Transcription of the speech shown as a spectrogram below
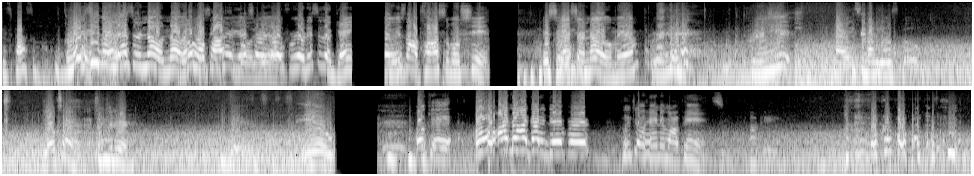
It's possible. It's either yes or no. No, it's No, not it's possible. yes or yeah. no. For real, this is a game. So It's not possible shit. It's yes or no, ma'am. Period. Alright, somebody else go. Your turn. Truth or dare? Ew. Okay. Oh, I know I got a dare. Put your hand in my pants. okay.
